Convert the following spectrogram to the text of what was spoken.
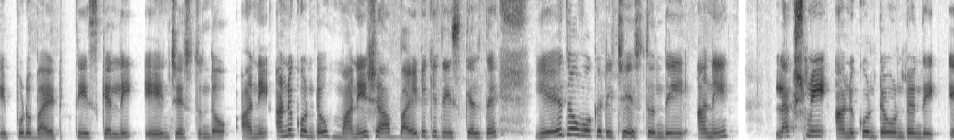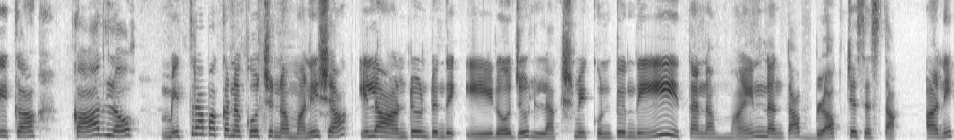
ఇప్పుడు బయటికి తీసుకెళ్ళి ఏం చేస్తుందో అని అనుకుంటూ మనీష బయటికి తీసుకెళ్తే ఏదో ఒకటి చేస్తుంది అని లక్ష్మి అనుకుంటూ ఉంటుంది. ఇక కార్లో మిత్ర పక్కన కూర్చున్న మనీష ఇలా అంటూ ఉంటుంది. ఈరోజు లక్ష్మికి తన మైండ్ అంతా బ్లాక్ చేసేస్తా అని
